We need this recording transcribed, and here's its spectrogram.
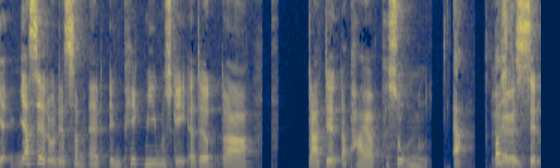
jeg, jeg ser det jo lidt som, at en pick me måske er den, der, der er den, der peger personen ud Ja, også det. selv.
